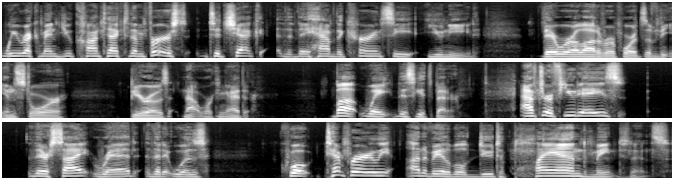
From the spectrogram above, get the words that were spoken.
we recommend you contact them first to check that they have the currency you need. There were a lot of reports of the in store bureaus not working either. But wait, this gets better. After a few days, their site read that it was, quote, temporarily unavailable due to planned maintenance.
